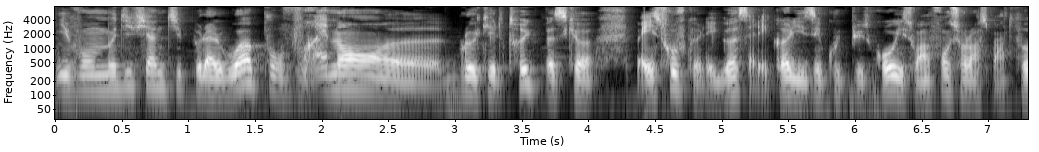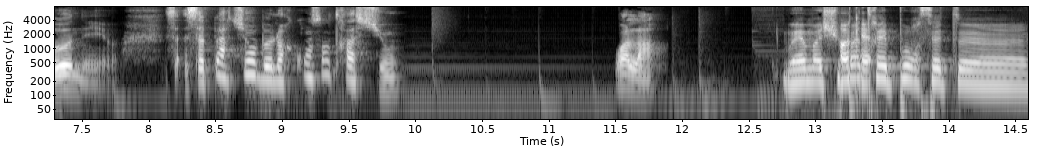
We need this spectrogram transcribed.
ils vont modifier un petit peu la loi pour vraiment euh, bloquer le truc parce que bah, il se trouve que les gosses à l'école ils écoutent plus trop, ils sont à fond sur leur smartphone et euh, ça, ça perturbe leur concentration. Voilà. Ouais, moi je suis pas très pour cette euh,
